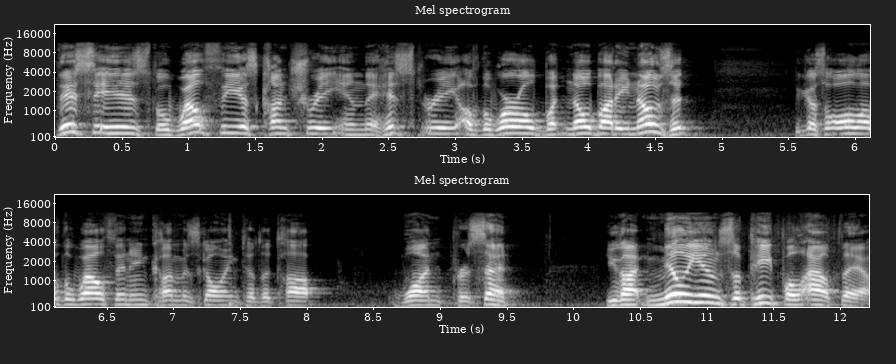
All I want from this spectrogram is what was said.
This is the wealthiest country in the history of the world, but nobody knows it because all of the wealth and income is going to the top 1%. You got millions of people out there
